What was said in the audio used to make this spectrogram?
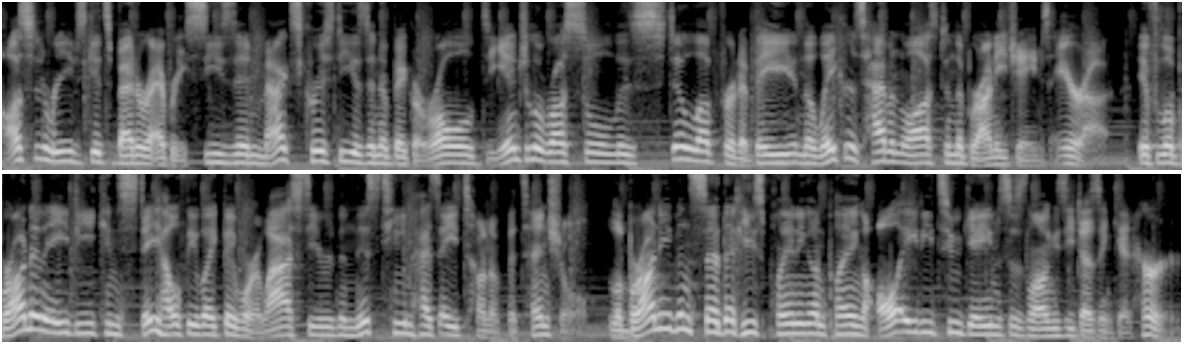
Austin Reaves gets better every season, Max Christie is in a bigger role, D'Angelo Russell is still up for debate, and the Lakers haven't lost in the Bronny James era. If LeBron and AD can stay healthy like they were last year, then this team has a ton of potential. LeBron even said that he's planning on playing all 82 games as long as he doesn't get hurt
